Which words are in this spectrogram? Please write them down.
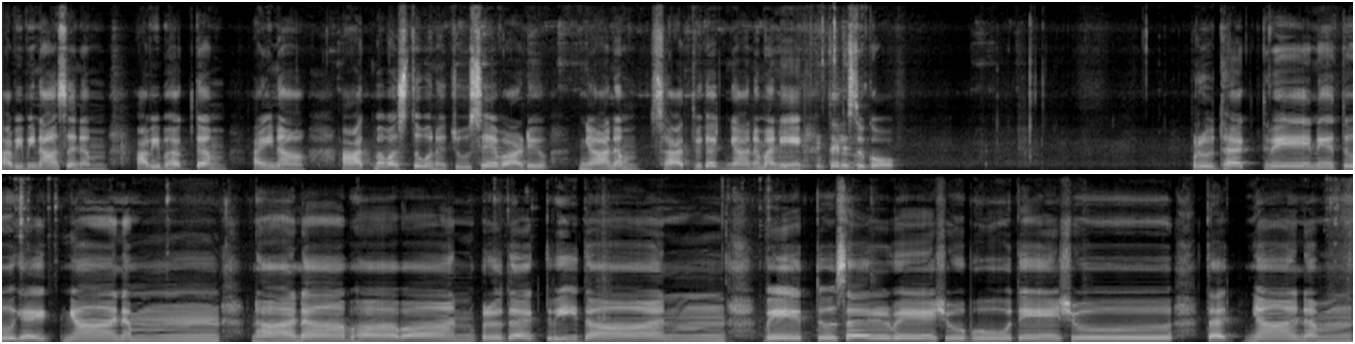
అవివినాశనం అవిభక్తం అయిన ఆత్మవస్తువును చూసేవాడు జ్ఞానం సాత్విక జ్ఞానమని తెలుసుకో పృథక్త్వేన తు యజ్ఞానం నానాభావాన్ పృథగ్ద్విధాన్ వేత్తు సర్వేషు భూతేషు తజ్ఞానం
